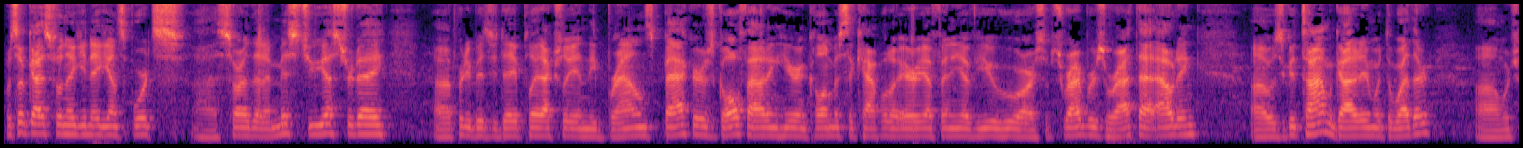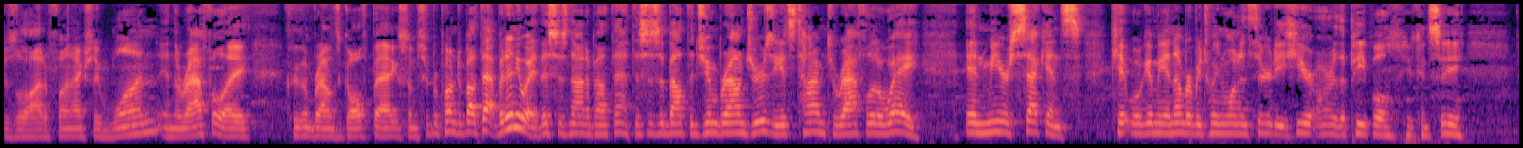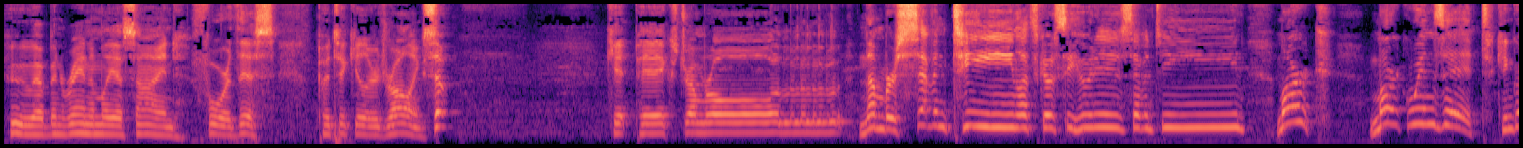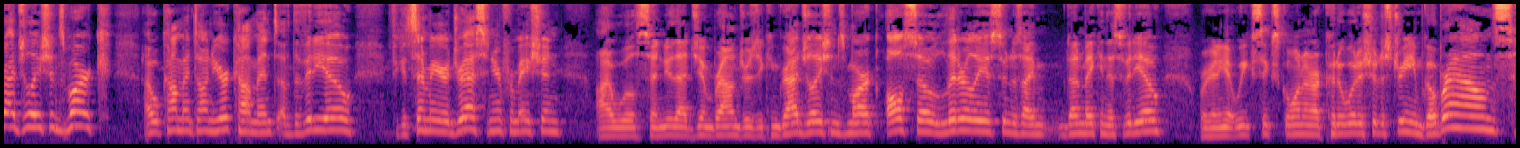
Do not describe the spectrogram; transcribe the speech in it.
What's up, guys? Phil Nagy, Nagy on Sports. Uh, sorry that I missed you yesterday. Uh, pretty busy day. Played actually in the Browns backers golf outing here in Columbus, the capital area. If any of you who are subscribers were at that outing, uh, it was a good time. We got it in with the weather, uh, which was a lot of fun. Actually won in the raffle a Cleveland Browns golf bag, so I'm super pumped about that. But anyway, this is not about that. This is about the Jim Brown jersey. It's time to raffle it away in mere seconds. Kit will give me a number between 1 and 30. Here are the people you can see who have been randomly assigned for this particular drawing. So, Kit picks, drum roll, number 17. Let's go see who it is. 17. Mark. Mark wins it. Congratulations, Mark. I will comment on your comment of the video. If you could send me your address and your information, I will send you that Jim Brown jersey. Congratulations, Mark. Also, literally, as soon as I'm done making this video, we're going to get week six going on our coulda, woulda, shoulda stream. Go Browns!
